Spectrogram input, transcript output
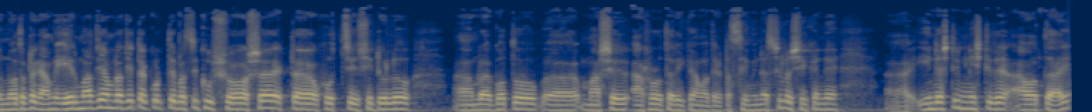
ধন্যবাদ আপনাকে। আমি এর মাঝে আমরা যেটা করতে পারছি খুব সহসা একটা হচ্ছে সেটা হলো আমরা গত মাসের আঠারো তারিখে আমাদের একটা সেমিনার ছিল সেখানে ইন্ডাস্ট্রি মিনিস্ট্রির আওতায়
